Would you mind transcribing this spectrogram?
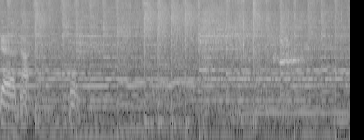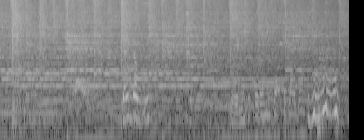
Yeah, that. Nice. Jadi doggy. Boleh ni kita dah nak jatuh pelajar.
